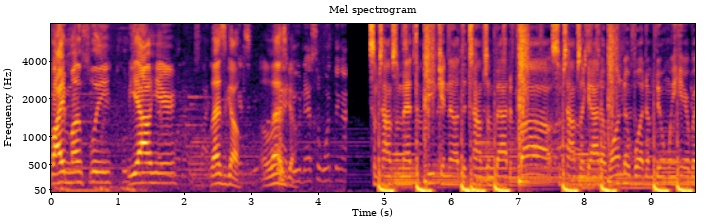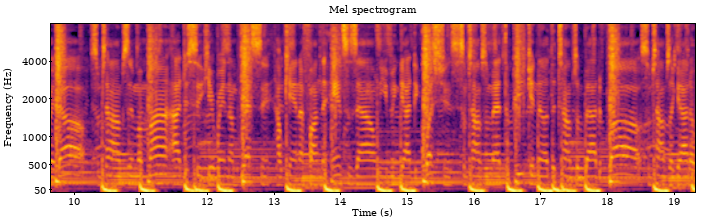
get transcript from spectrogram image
bi-monthly. Be out here. Let's go. Let's go. Sometimes I'm at the peak and other times I'm about to fall. Sometimes I gotta wonder what I'm doing here at all. Sometimes in my mind I just sit here and I'm guessing. How can I find the answers? I don't even got the questions. Sometimes I'm at the peak and other times I'm about to fall. Sometimes I gotta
